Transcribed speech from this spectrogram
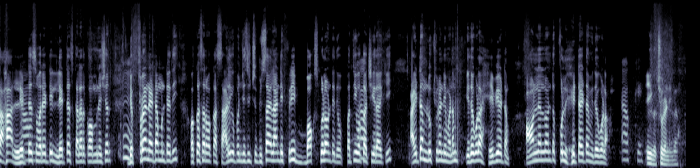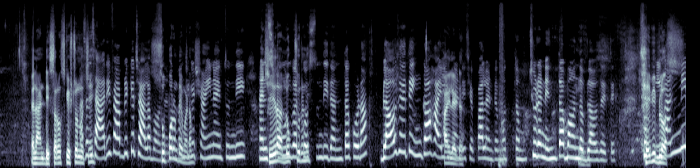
సహా latest variety latest colour combination different item ఉంటుంది. ఒక్కసారి ఒక సాడీ ఓపెన్ చేసి చూపిస్తా. ఇలాంటి ఫ్రీ బాక్స్ కూడా ఉంటుంది ప్రతి ఒక్క చీరకి. ఐటమ్ లుక్ చూడండి మేడం. ఇది కూడా హెవీ ఐటమ్ ఆన్లైన్లో అంటే ఫుల్ హిట్ ఐటమ్ ఇది కూడా. ఇగో చూడండి మేడం ఎలాంటి సరోస్కి స్టోన్ వచ్చి శారీ ఫ్యాబ్రిక్ చాలా బాగుంది. Super ఉంటాయి మేడం. షైన్ అవుతుంది అండ్ చీర చూడండి. వస్తుంది ఇదంతా కూడా. బ్లౌజ్ అయితే ఇంకా హైలైట్. అండి చెప్పాలంటే మొత్తం. చూడండి ఎంత బాగుందో బ్లౌజ్ అయితే. So, Heavy blouse. ఇవన్నీ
